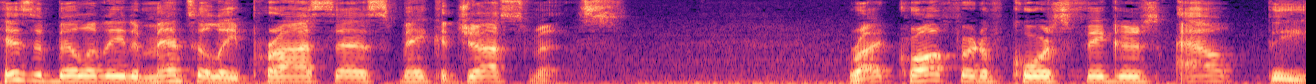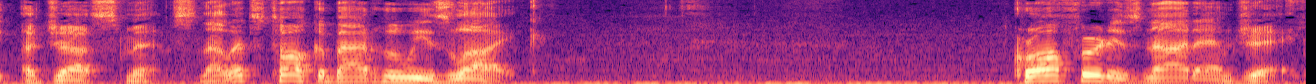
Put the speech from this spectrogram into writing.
his ability to mentally process, make adjustments. Right? Crawford, of course, figures out the adjustments. Now let's talk about who he's like. Crawford is not MJ.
